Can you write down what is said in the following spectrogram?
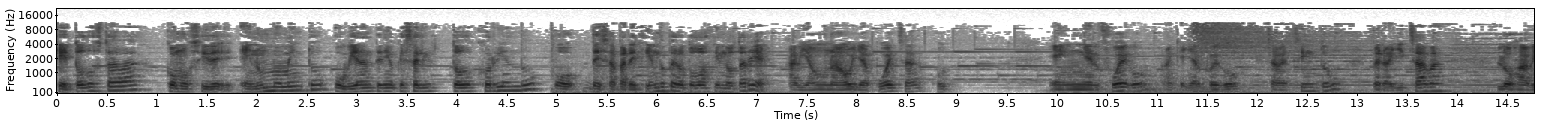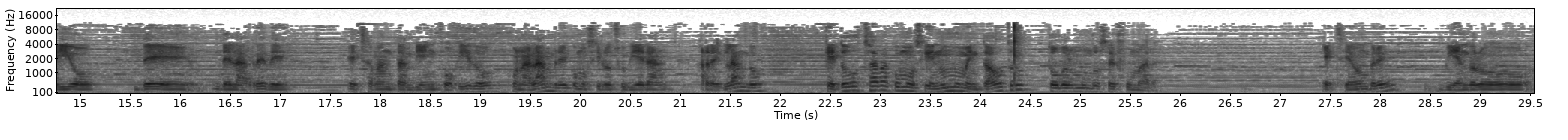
que todo estaba como si en un momento hubieran tenido que salir todos corriendo o desapareciendo, pero todos haciendo tareas. Había una olla puesta, en el fuego, aunque ya el fuego estaba extinto, pero allí estaba. Los avíos de, de las redes estaban también cogidos con alambre, como si lo estuvieran arreglando. Que todo estaba como si en un momento a otro todo el mundo se fumara. Este hombre, viendo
